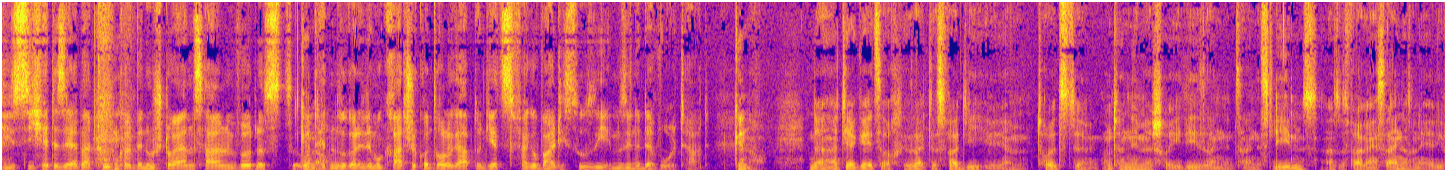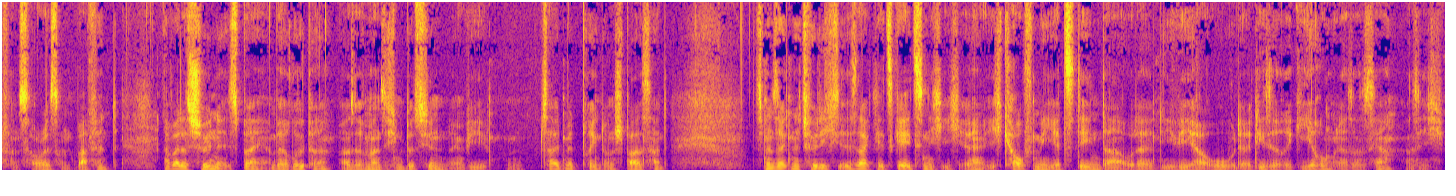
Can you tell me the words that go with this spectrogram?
die es sich hätte selber tun können, wenn du Steuern zahlen würdest und genau. hätten sogar eine demokratische Kontrolle gehabt und jetzt vergewaltigst du sie im Sinne der Wohltat. Genau. Und dann hat ja Gates auch gesagt, das war die ähm, tollste unternehmerische Idee sein, seines Lebens. Also es war gar nicht seine, sondern eher die von Soros und Buffett. Aber das Schöne ist bei, bei Röper, also wenn man sich ein bisschen irgendwie Zeit mitbringt und Spaß hat, dass man sagt, natürlich sagt jetzt Gates nicht, ich, äh, ich kaufe mir jetzt den da oder die WHO oder diese Regierung oder so, ja. Also ich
